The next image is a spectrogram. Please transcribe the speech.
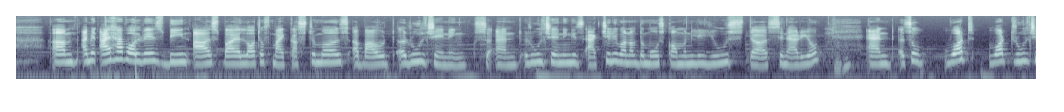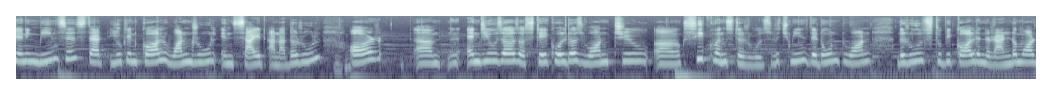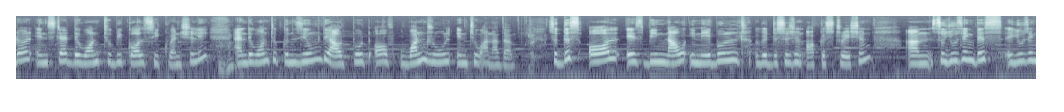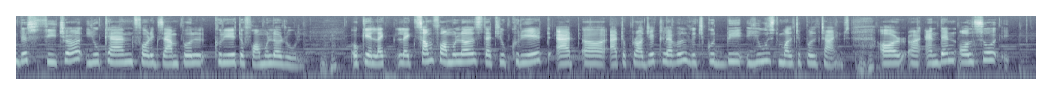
um, I mean, I have always been asked by a lot of my customers about uh, rule chaining, so, and rule chaining is actually one of the most commonly used uh, scenario. Mm-hmm. And uh, so, what what rule chaining means is that you can call one rule inside another rule, mm-hmm. or um, end users or stakeholders want to uh, sequence the rules, which means they don't want the rules to be called in a random order. Instead, they want to be called sequentially mm-hmm. and they want to consume the output of one rule into another. Right. So, this all is being now enabled with decision orchestration. Um, so using this using this feature you can for example create a formula rule mm-hmm. okay like like some formulas that you create at uh, at a project level which could be used multiple times mm-hmm. or uh, and then also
